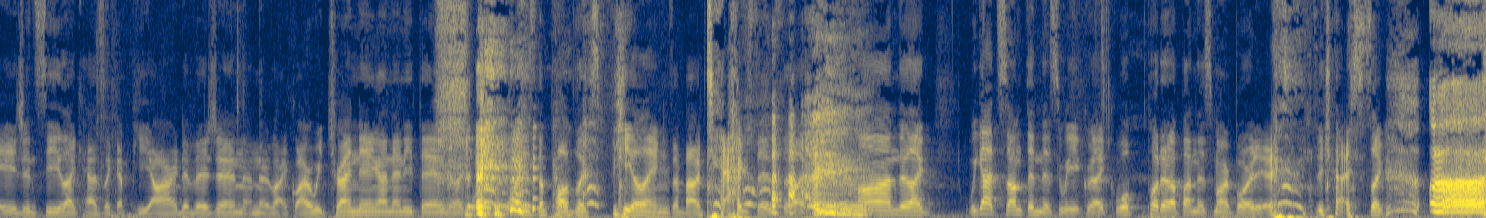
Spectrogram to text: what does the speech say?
agency like has like a PR division, and they're like, "Are we trending on anything?" They're like, what, what is the public's feelings about taxes?" They're like, "Um, they're like." We got something this week. We're like, we'll put it up on the smart board here. the guy's just like, Uh,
